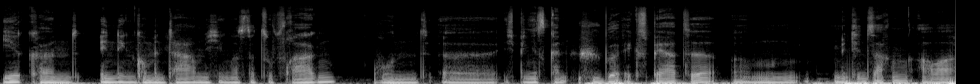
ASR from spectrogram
Ihr könnt in den Kommentaren mich irgendwas dazu fragen und äh, ich bin jetzt kein Überexperte ähm, mit den Sachen, aber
